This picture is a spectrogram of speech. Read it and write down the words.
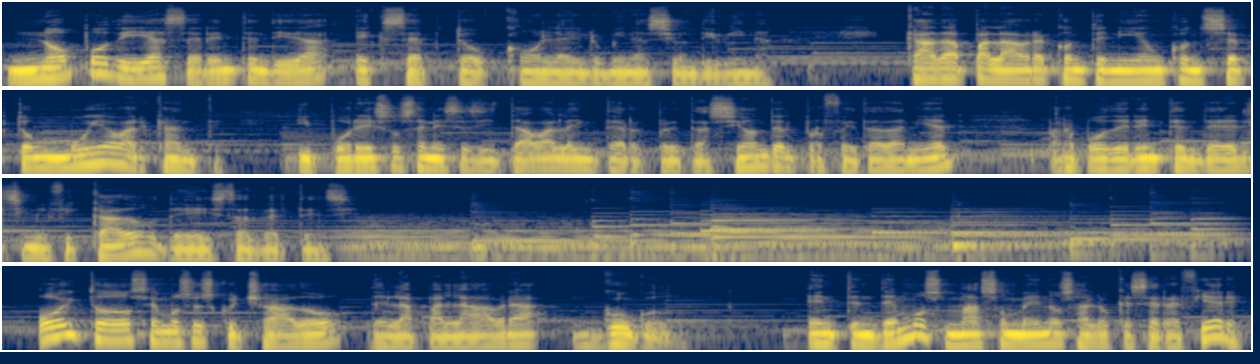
no podía ser entendida excepto con la iluminación divina. Cada palabra contenía un concepto muy abarcante y por eso se necesitaba la interpretación del profeta Daniel para poder entender el significado de esta advertencia. Hoy todos hemos escuchado de la palabra Google. Entendemos más o menos a lo que se refiere,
